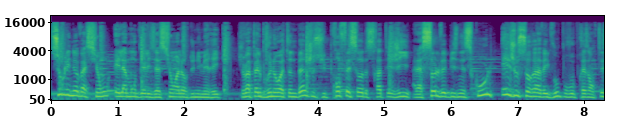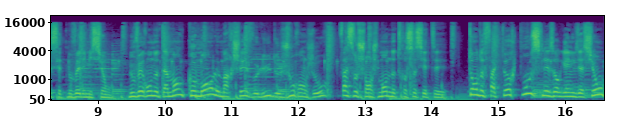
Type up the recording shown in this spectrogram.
sur l'innovation et la mondialisation à l'heure du numérique. Je m'appelle Bruno Wattenberg, je suis professeur de stratégie à la Solvay Business School et je serai avec vous pour vous présenter cette nouvelle émission. Nous verrons notamment comment le marché évolue de jour en jour face au changement de notre société. Tant de facteurs poussent les organisations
